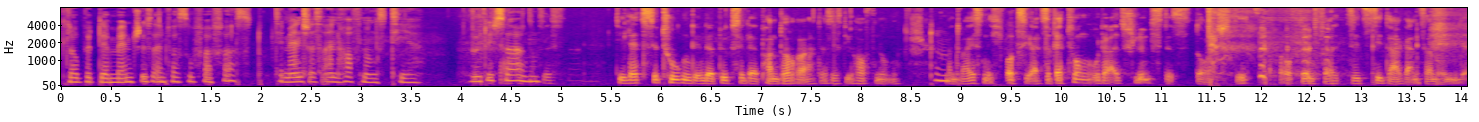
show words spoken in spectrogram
Ich glaube, der Mensch ist einfach so verfasst. Der Mensch ist ein Hoffnungstier. Würde ich ja, sagen. Das ist die letzte Tugend in der Büchse der Pandora, das ist die Hoffnung. Stimmt. Man weiß nicht, ob sie als Rettung oder als Schlimmstes dort sitzt, aber auf jeden Fall sitzt sie da ganz am Ende.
